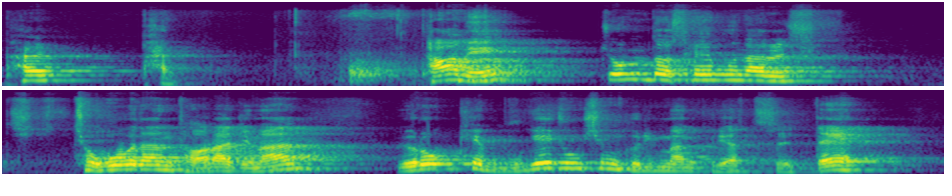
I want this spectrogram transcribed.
8, 8. 다음에 좀 더 세분화를 저거보다는 덜하지만 이렇게 무게중심 그림만 그렸을 때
